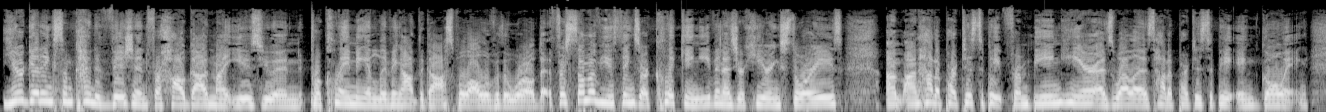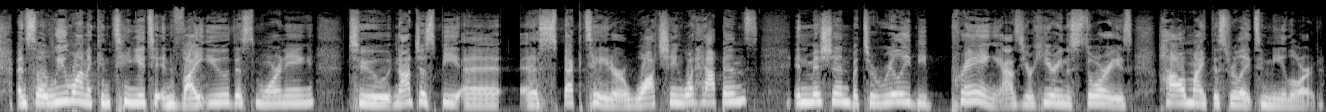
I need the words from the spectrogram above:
you're getting some kind of vision for how God might use you in proclaiming and living out the gospel all over the world. For some of you, things are clicking even as you're hearing stories um, on how to participate from being here as well as how to participate in going. And so we want to continue to invite you this morning to not just be a, a spectator watching what happens in mission, but to really be praying as you're hearing the stories, how might this relate to me, Lord?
